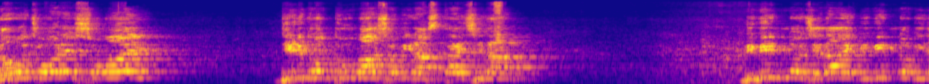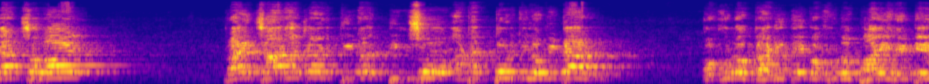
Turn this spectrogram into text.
নবজোয়ারের সময় দীর্ঘ দু মাস আমি রাস্তায় ছিলাম। বিভিন্ন জেলায়, বিভিন্ন বিধানসভায় প্রায় চার হাজার তিনশো আটাত্তর কিলোমিটার কখনো গাড়িতে, কখনো পায়ে হেঁটে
